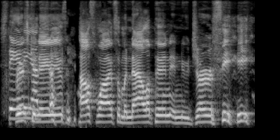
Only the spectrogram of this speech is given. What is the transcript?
standing French outside. Canadians, housewives from Manalapan in New Jersey.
